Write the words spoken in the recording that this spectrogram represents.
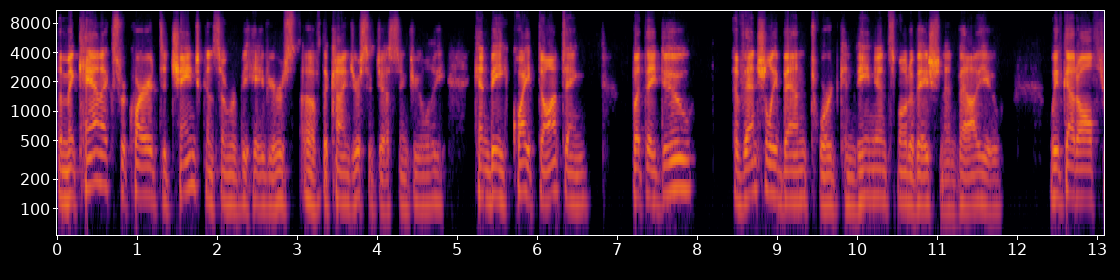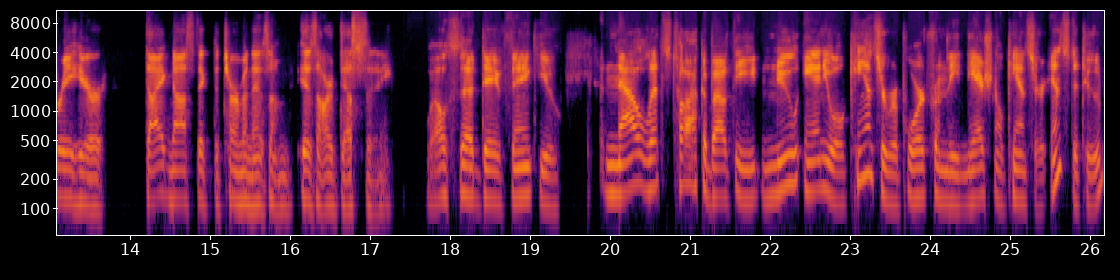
The mechanics required to change consumer behaviors of the kind you're suggesting, Julie, can be quite daunting, but they do eventually bend toward convenience, motivation, and value. We've got all three here. Diagnostic determinism is our destiny. Well said, Dave. Thank you. Now let's talk about the new annual cancer report from the National Cancer Institute.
